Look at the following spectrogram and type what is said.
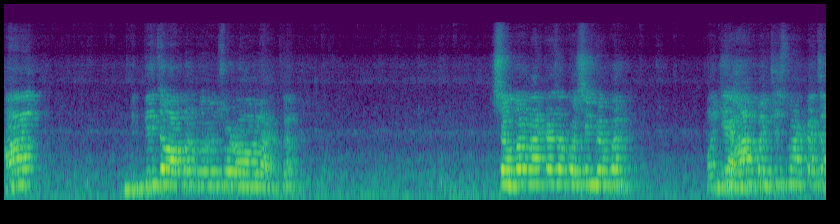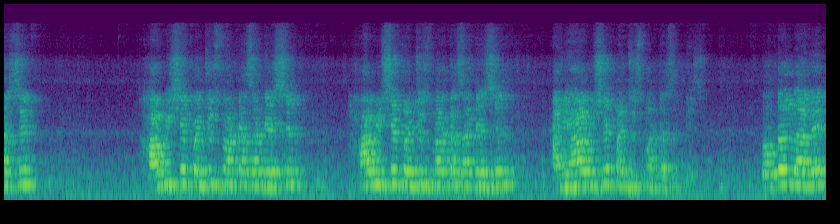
हा बुद्धीचा वापर करून सोडवावा लागतं. शंभर मार्काचा क्वेश्चन पेपर म्हणजे हा पंचवीस मार्काचा असेल हा विषय पंचवीस मार्कासाठी असेल हा विषय पंचवीस मार्कासाठी असेल आणि हा विषय पंचवीस मार्कासाठी असेल. टोटल झाले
